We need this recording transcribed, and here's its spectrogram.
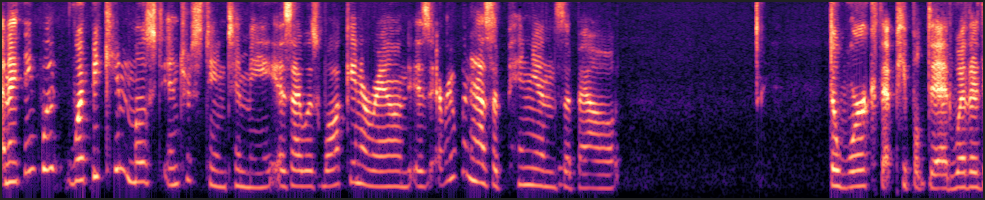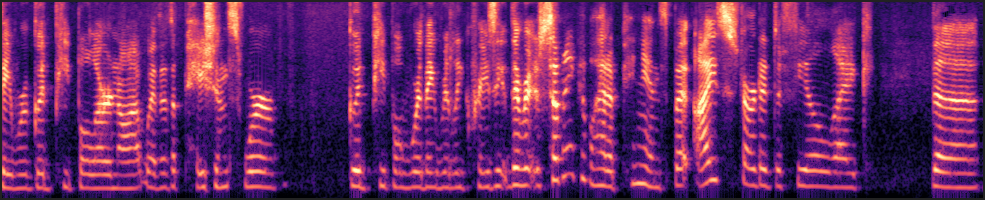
And I think what what became most interesting to me as I was walking around is everyone has opinions about the work that people did, whether they were good people or not, whether the patients were good people, were they really crazy? There were so many people had opinions, but I started to feel like the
